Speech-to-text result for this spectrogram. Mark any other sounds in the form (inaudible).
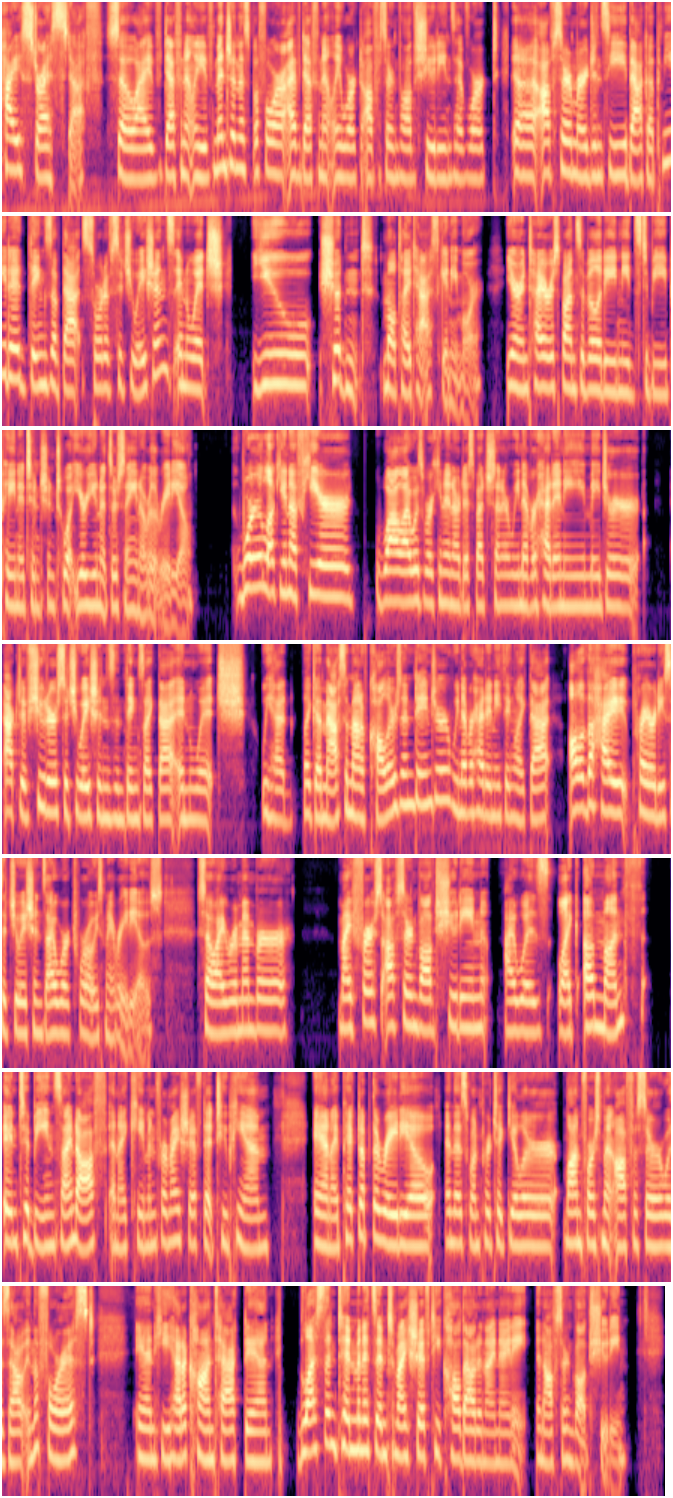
high stress stuff. So I've definitely you've mentioned this before. I've definitely worked officer involved shootings. I've worked uh, officer emergency backup needed things of that sort of situations in which you shouldn't multitask anymore. Your entire responsibility needs to be paying attention to what your units are saying over the radio. We're lucky enough here while I was working in our dispatch center, we never had any major active shooter situations and things like that in which we had like a mass amount of callers in danger. We never had anything like that. All of the high priority situations I worked were always my radios. So I remember my first officer involved shooting, I was like a month into being signed off, and I came in for my shift at 2 p.m. And I picked up the radio, and this one particular law enforcement officer was out in the forest and he had a contact and less than 10 minutes into my shift he called out a 998 an officer involved shooting.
